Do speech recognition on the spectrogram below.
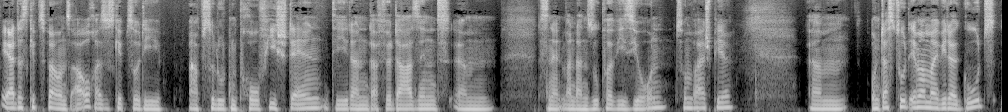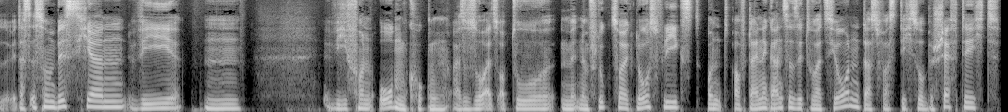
Ja, das gibt's bei uns auch. Also es gibt so die absoluten Profistellen, die dann dafür da sind. Ähm, das nennt man dann Supervision zum Beispiel. Ähm, und das tut immer mal wieder gut. Das ist so ein bisschen wie, mh, wie von oben gucken. Also so, als ob du mit einem Flugzeug losfliegst und auf deine ganze Situation, das, was dich so beschäftigt,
